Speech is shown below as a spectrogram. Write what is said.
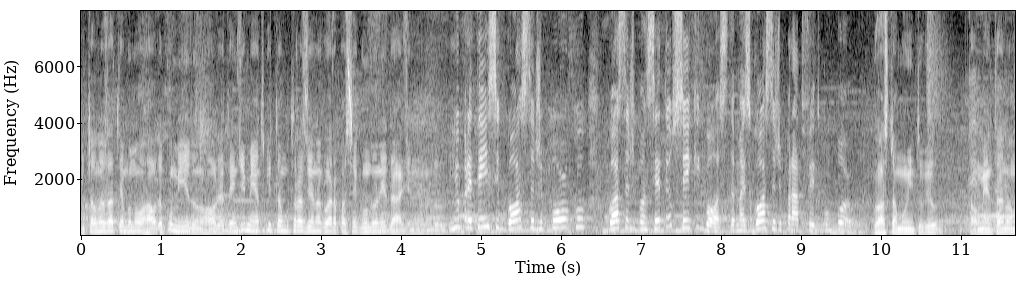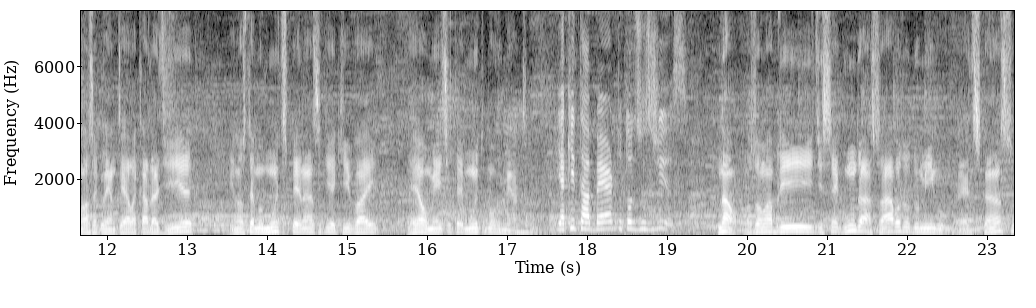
Então nós já temos know-how da comida, know-how de atendimento que estamos trazendo agora para a segunda unidade, né, Manu? Rio Pretense gosta de porco, gosta de panceta, eu sei que gosta, mas gosta de prato feito com porco? Gosta muito, viu? Está aumentando a nossa clientela cada dia e nós temos muita esperança que aqui vai realmente ter muito movimento. E aqui está aberto todos os dias? Não, nós vamos abrir de segunda a sábado, domingo é descanso,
